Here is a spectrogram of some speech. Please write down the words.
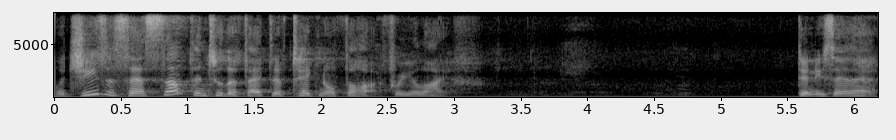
Well, Jesus says something to the effect of take no thought for your life. Didn't he say that?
